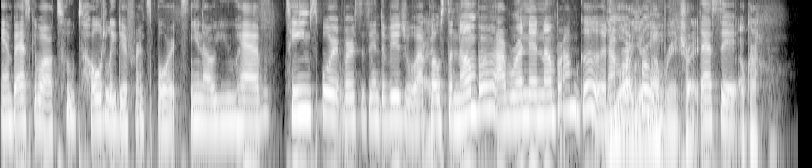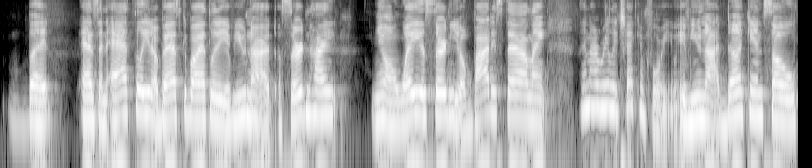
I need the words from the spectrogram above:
and basketball two totally different sports. You know, you have team sport versus individual. Right. I post a number, I run that number, I'm good. You I'm are recruiting. your number in track. That's it. Okay. But as an athlete, a basketball athlete, if you're not a certain height, you don't weigh a certain, your body style ain't, they're not really checking for you. If you're not dunking, so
